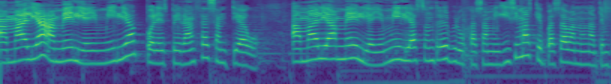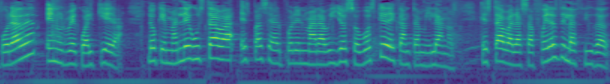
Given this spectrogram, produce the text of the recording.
Amalia, Amelia y Emilia por Esperanza Santiago. Amalia, Amelia y Emilia son tres brujas amiguísimas que pasaban una temporada en Urbe cualquiera. Lo que más le gustaba es pasear por el maravilloso bosque de Cantamilanos, que estaba a las afueras de la ciudad.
